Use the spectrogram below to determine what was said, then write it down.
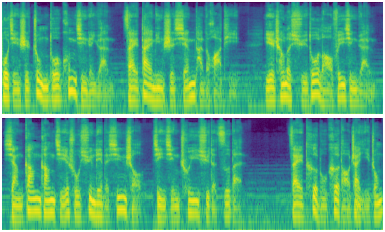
不仅是众多空勤人员在待命时闲谈的话题，也成了许多老飞行员向刚刚结束训练的新手进行吹嘘的资本。在特鲁克岛战役中，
